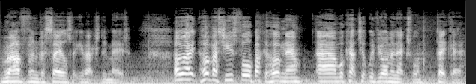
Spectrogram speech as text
rather than the sales that you've actually made. All right, hope that's useful. Back at home now, and we'll catch up with you on the next one. Take care.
